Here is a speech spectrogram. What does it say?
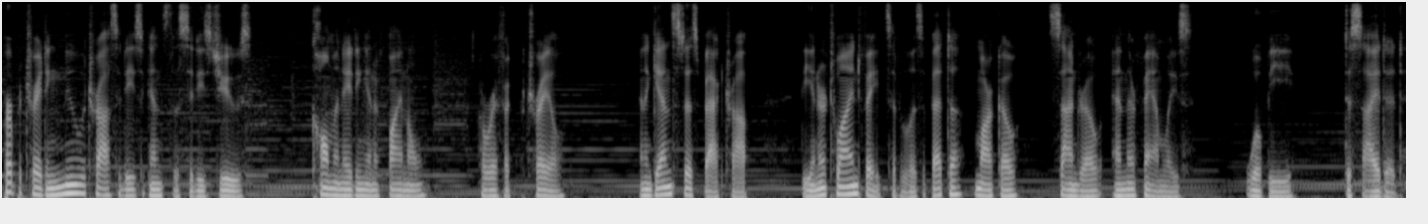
perpetrating new atrocities against the city's Jews, culminating in a final, horrific betrayal. And against this backdrop, the intertwined fates of Elisabetta, Marco, Sandro, and their families will be decided.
